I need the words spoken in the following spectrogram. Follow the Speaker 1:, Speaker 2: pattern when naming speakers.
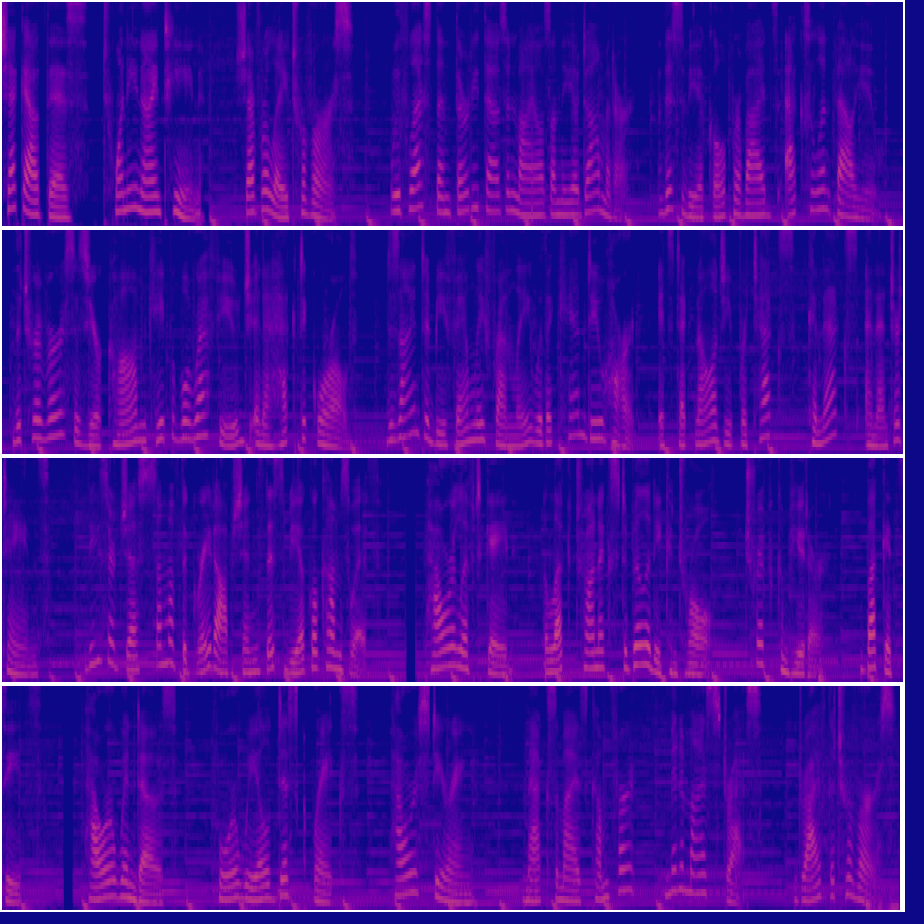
Speaker 1: Check out this 2019 Chevrolet Traverse. With less than 30,000 miles on the odometer, this vehicle provides excellent value. The Traverse is your calm, capable refuge in a hectic world. Designed to be family-friendly with a can-do heart, its technology protects, connects, and entertains. These are just some of the great options this vehicle comes with. Power liftgate, electronic stability control, trip computer, bucket seats, power windows, four-wheel disc brakes, power steering. Maximize comfort, minimize stress. Drive the Traverse.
